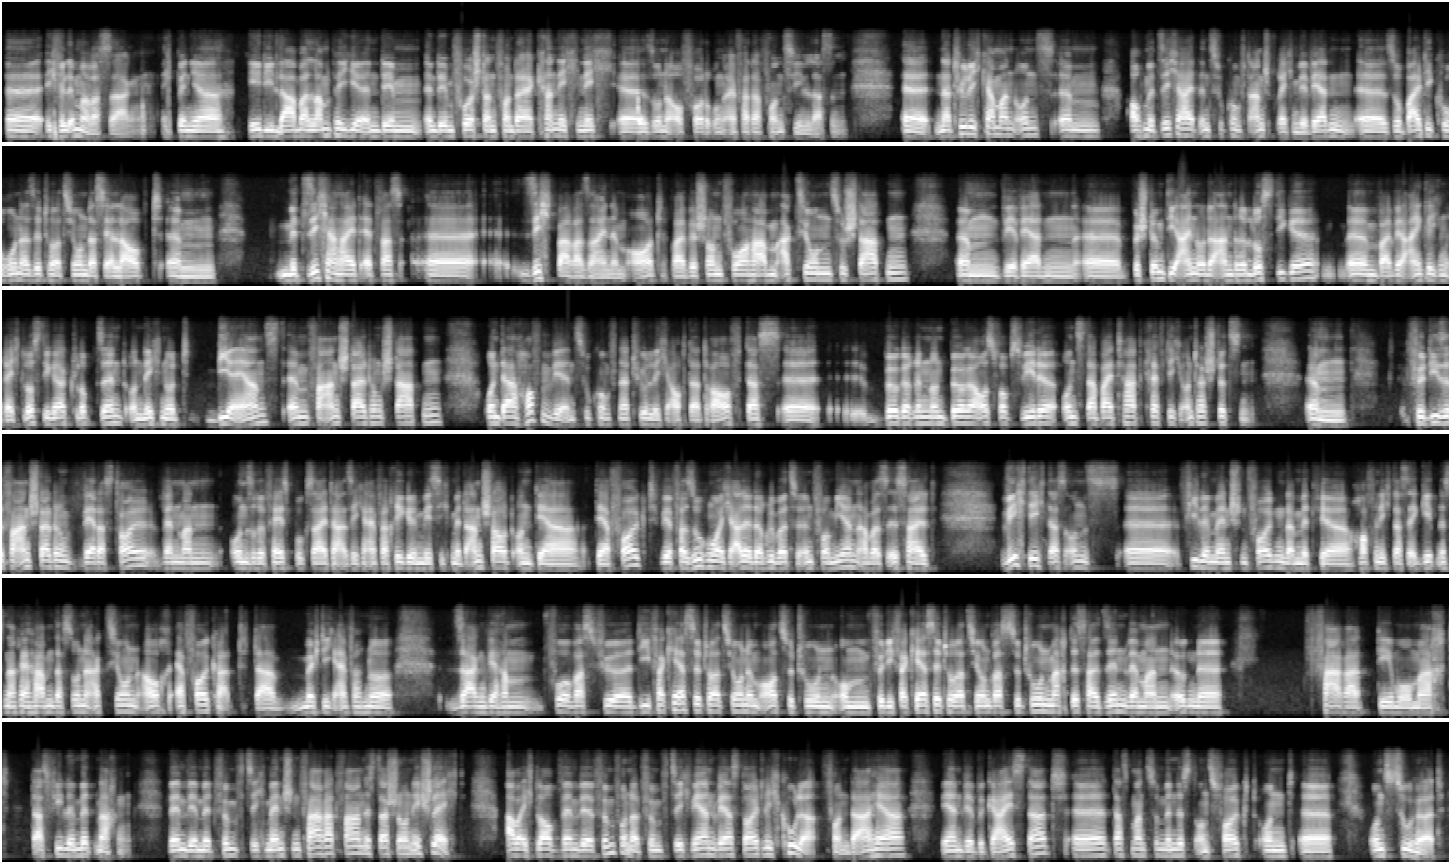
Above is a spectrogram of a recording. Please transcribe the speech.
Äh, ich will immer was sagen. Ich bin ja eh die Laberlampe hier in dem, in dem Vorstand, von daher kann ich nicht äh, so eine Aufforderung einfach davonziehen lassen. Äh, natürlich kann man uns ähm, auch mit Sicherheit in Zukunft ansprechen. Wir werden, äh, sobald die Corona-Situation das erlaubt, ähm, mit Sicherheit etwas äh, sichtbarer sein im Ort, weil wir schon vorhaben, Aktionen zu starten. Ähm, wir werden äh, bestimmt die ein oder andere lustige, äh, weil wir eigentlich ein recht lustiger Club sind und nicht nur bierernst ähm, Veranstaltung starten. Und da hoffen wir in Zukunft natürlich auch darauf, dass äh, Bürgerinnen und Bürger aus Worpswede uns dabei tatkräftig unterstützen. Ähm, für diese Veranstaltung wäre das toll, wenn man unsere Facebook-Seite sich einfach regelmäßig mit anschaut und der, der folgt. Wir versuchen euch alle darüber zu informieren, aber es ist halt wichtig, dass uns äh, viele Menschen folgen, damit wir hoffentlich das Ergebnis nachher haben, dass so eine Aktion auch Erfolg hat. Da möchte ich einfach nur sagen, wir haben vor, was für die Verkehrssituation im Ort zu tun. Um für die Verkehrssituation was zu tun, macht es halt Sinn, wenn man irgendeine Fahrraddemo macht dass viele mitmachen. Wenn wir mit 50 Menschen Fahrrad fahren, ist das schon nicht schlecht. Aber ich glaube, wenn wir 550 wären, wäre es deutlich cooler. Von daher wären wir begeistert, äh, dass man zumindest uns folgt und äh, uns zuhört.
